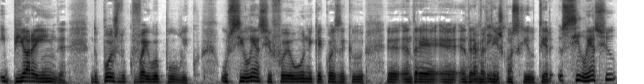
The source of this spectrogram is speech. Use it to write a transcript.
e pior ainda, depois do que veio a público, o silêncio foi a única coisa que o eh, André, eh, André Martins. Martins. conseguiu ter. Silêncio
